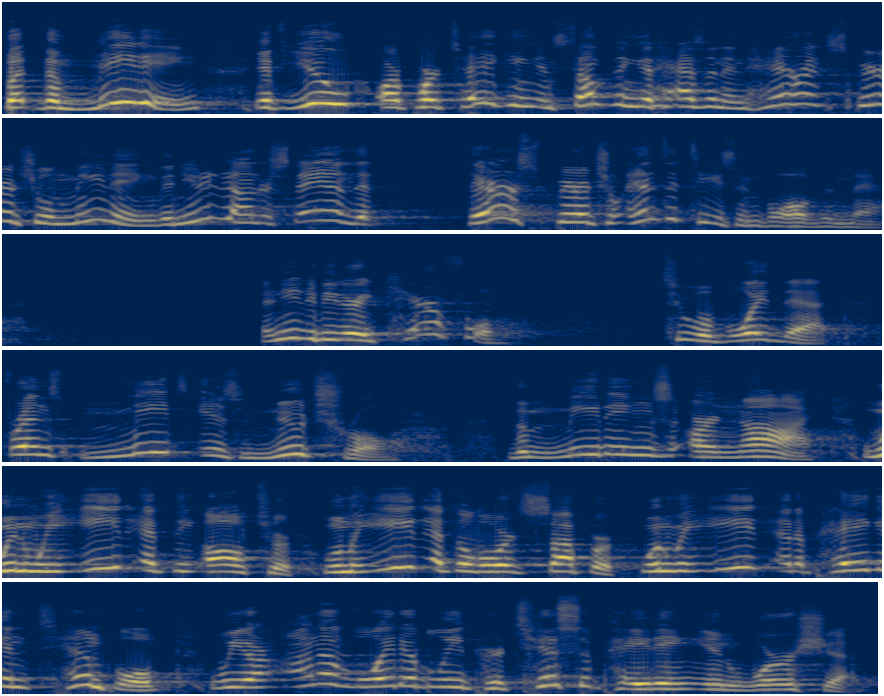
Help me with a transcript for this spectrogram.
But the meaning, if you are partaking in something that has an inherent spiritual meaning, then you need to understand that there are spiritual entities involved in that. And you need to be very careful to avoid that. Friends, meat is neutral. The meetings are not. When we eat at the altar, when we eat at the Lord's Supper, when we eat at a pagan temple, we are unavoidably participating in worship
